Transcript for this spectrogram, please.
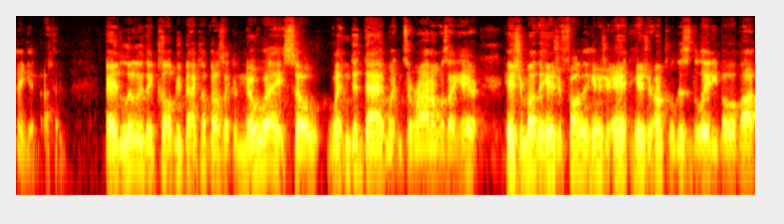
I didn't get nothing. And literally, they called me back up, and I was like, no way. So went and did that. Went in Toronto. Was like, here, here's your mother, here's your father, here's your aunt, here's your uncle. This is the lady. Blah blah blah.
